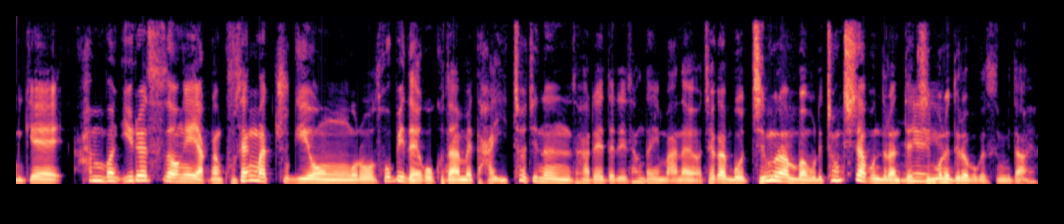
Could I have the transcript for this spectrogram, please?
이게 한번 일회성의 약간 구색 맞추기용으로 소비되고 그 다음에 다 잊혀지는 사례들이 상당히 많아요. 제가 뭐 질문 한번 우리 청취자분들한테 예, 질문을 드려보겠습니다. 네.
